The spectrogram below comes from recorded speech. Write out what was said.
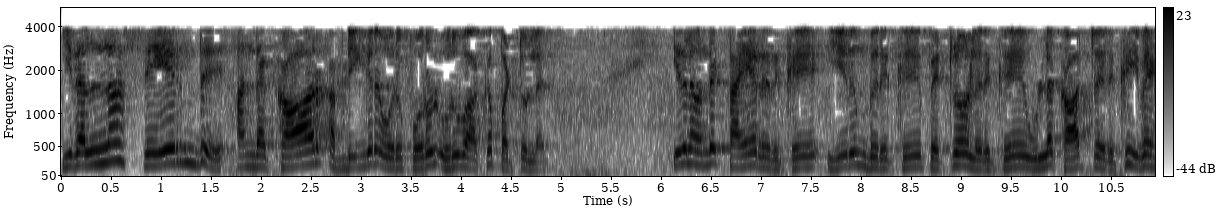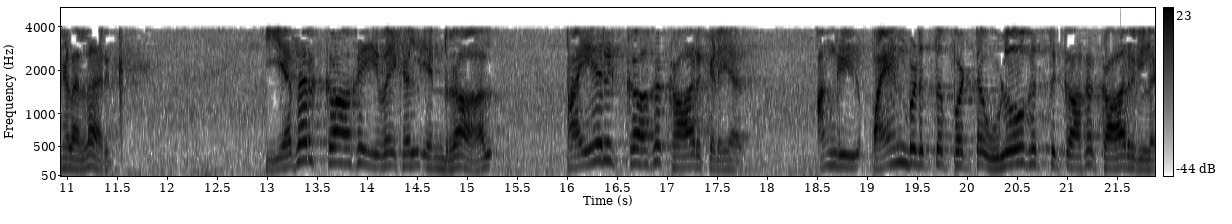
இதெல்லாம் சேர்ந்து அந்த கார் அப்படிங்கிற ஒரு பொருள் உருவாக்கப்பட்டுள்ளது. இதுல வந்து டயர் இருக்கு இரும்பு இருக்கு பெட்ரோல் இருக்கு உள்ள காற்று இருக்கு இவைகளெல்லாம் இருக்கு. எதற்காக இவைகள் என்றால் டயருக்காக கார் கிடையாது. அங்கு பயன்படுத்தப்பட்ட உலோகத்துக்காக கார் இல்லை.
